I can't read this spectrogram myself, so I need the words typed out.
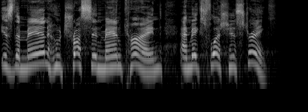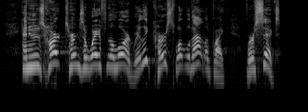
is the man who trusts in mankind and makes flesh his strength, and whose heart turns away from the Lord. Really? Cursed? What will that look like? Verse 6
